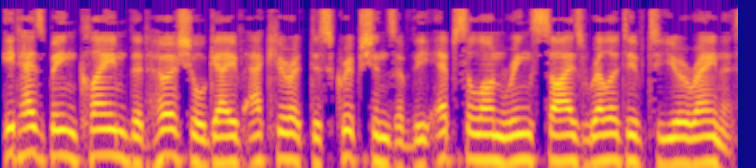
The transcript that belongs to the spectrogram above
It has been claimed that Herschel gave accurate descriptions of the epsilon ring size relative to Uranus,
